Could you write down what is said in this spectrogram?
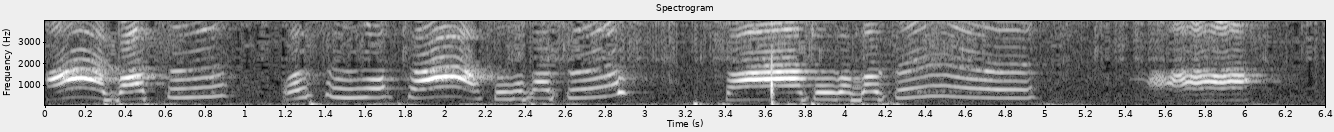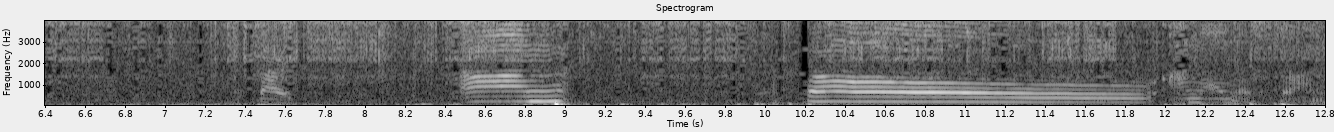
Hi, Batu! What's what's up? So Batu? Sa to the Batu! Ah. Sorry. Um. So I'm almost done.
